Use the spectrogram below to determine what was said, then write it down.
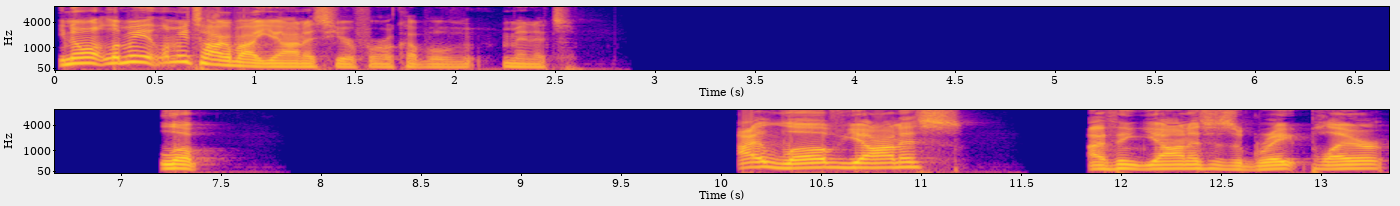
You know what? Let me let me talk about Giannis here for a couple of minutes. Look, I love Giannis. I think Giannis is a great player.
